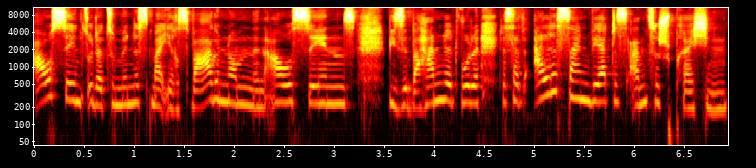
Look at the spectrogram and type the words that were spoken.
Aussehens oder zumindest mal ihres wahrgenommenen Aussehens, wie sie behandelt wurde. Das hat alles seinen Wert, das anzusprechen.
